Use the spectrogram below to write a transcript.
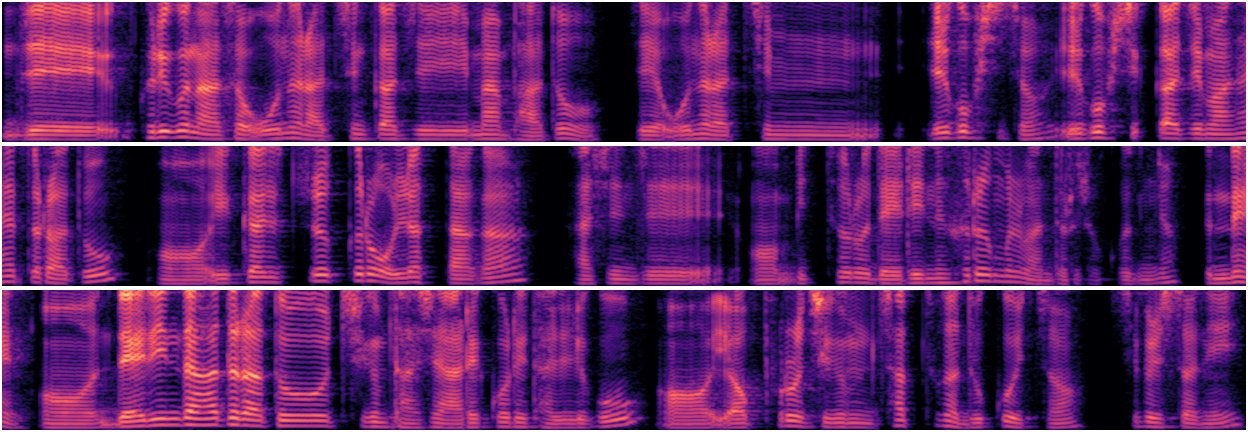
인제 그리고 나서 오늘 아침까지만 봐도 이제 오늘 아침 7 시죠. 7 시까지만 하더라도 어 여기까지 쭉 끌어올렸다가 다시 인제 어 밑으로 내리는 흐름을 만들어 줬거든요. 근데 어 내린다 하더라도 지금 다시 아랫골이 달리고 어 옆으로 지금 차트가 눕고 있죠. 11 선이.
